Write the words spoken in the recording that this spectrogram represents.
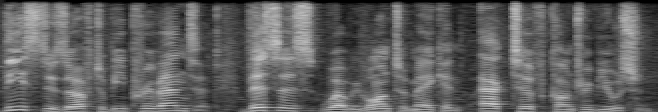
these deserve to be prevented. This is where we want to make an active contribution.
